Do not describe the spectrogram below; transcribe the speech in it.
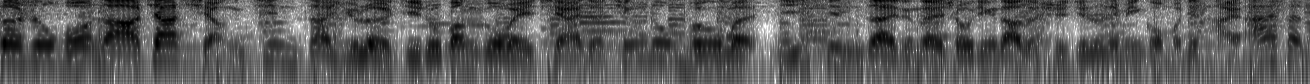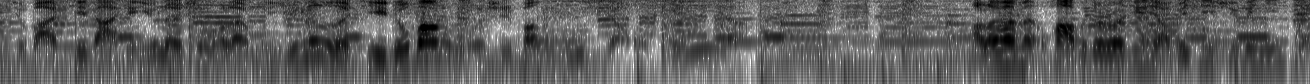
乐生活哪家强，尽在娱乐济州帮。各位亲爱的听众朋友们，您现在正在收听到的是济州人民广播电台 FM 九八七大型娱乐生活栏目《娱乐济州帮》，我是帮主小飞呀。好了，朋友们，话不多说，听小飞继续为您讲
